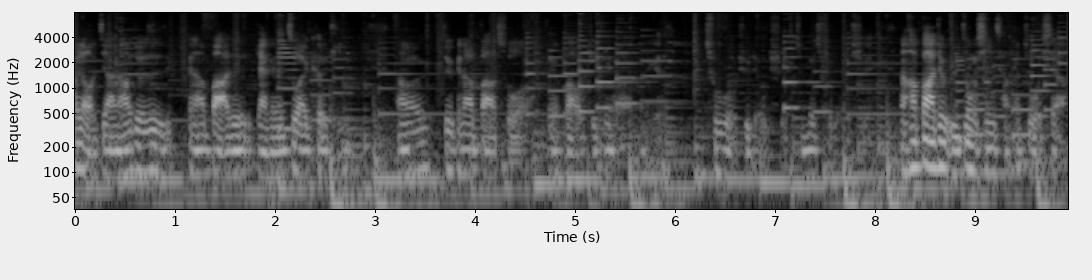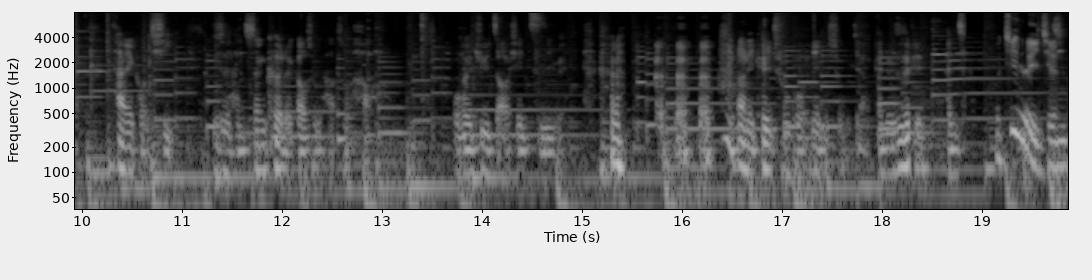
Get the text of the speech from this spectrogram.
回老家，然后就是跟他爸，就两个人坐在客厅，然后就跟他爸说：“跟爸，我决定要那个出国去留学，准备出国留学。”然后他爸就语重心长的坐下，叹了一口气，就是很深刻的告诉他说：“好，我会去找一些资源，让你可以出国念书。”这样感觉是很长。我记得以前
